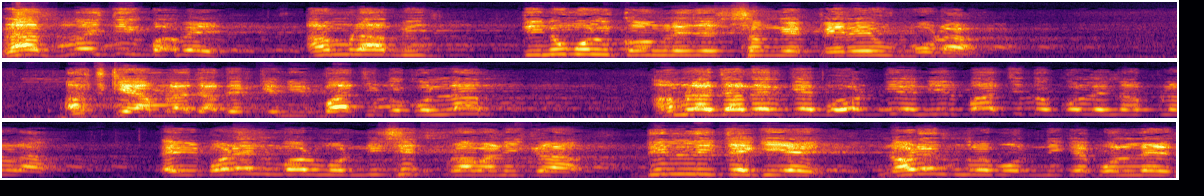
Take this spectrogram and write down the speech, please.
রাজনৈতিক ভাবে আমরা তৃণমূল কংগ্রেসের সঙ্গে পেরে উঠব না। আজকে আমরা যাদেরকে নির্বাচিত করলাম, আমরা যাদেরকে ভোট দিয়ে নির্বাচিত করলেন আপনারা, এই বরেন বর্মন নিশীত প্রামাণিকরা দিল্লিতে গিয়ে নরেন্দ্র মোদীকে বললেন,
